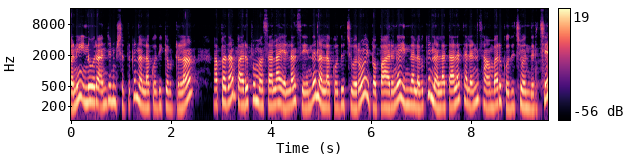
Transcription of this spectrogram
பண்ணி இன்னும் ஒரு அஞ்சு நிமிஷத்துக்கு நல்லா கொதிக்க விட்டுறலாம். அப்போ தான் பருப்பு மசாலா எல்லாம் சேர்ந்து நல்லா கொதிச்சு வரும். இப்போ பாருங்கள் இந்த அளவுக்கு நல்லா தலை தலைன்னு சாம்பார் கொதிச்சு வந்துருச்சு.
